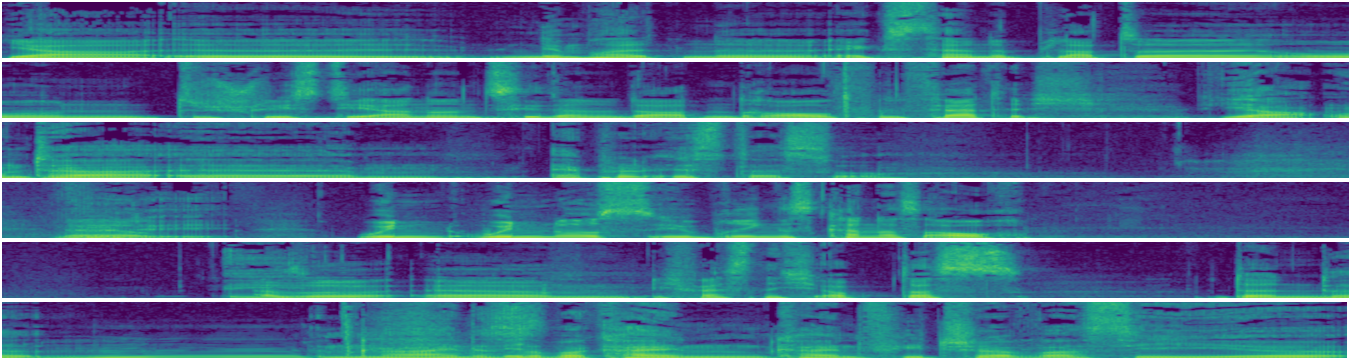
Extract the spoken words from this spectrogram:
ja, äh, nimm halt eine externe Platte und schließ die an und zieh deine Daten drauf und fertig. ja, unter ähm, Apple ist das so. Äh, Win Windows übrigens kann das auch. Also, ähm, ich weiß nicht, ob das dann. Da- Hm, Nein, das ist ist- aber kein, kein Feature, was sie äh,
